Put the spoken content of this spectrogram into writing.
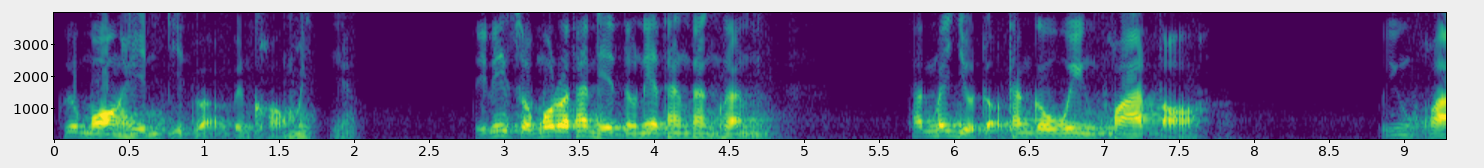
เพื่อมองเห็นจิตว่าเป็นของไม่เที่ยง ทีนี้สมมติว่าท่านเห็นตรงนี้ทั้งทั้งท่านท่านไม่หยุดท่านก็วิ่งคว้าต่อ วิ่งคว้า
